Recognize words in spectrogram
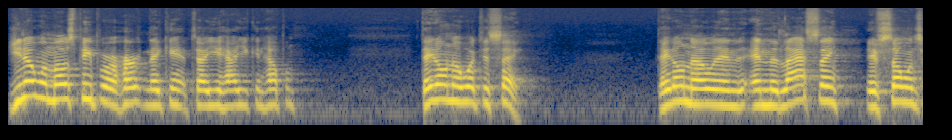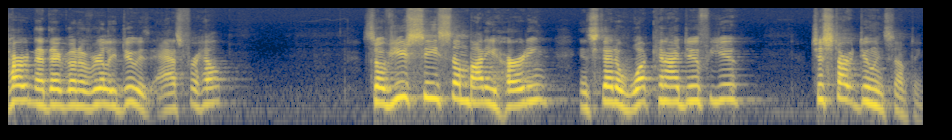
You know when most people are hurt and they can't tell you how you can help them? They don't know what to say. They don't know. And, and the last thing, if someone's hurting, that they're going to really do is ask for help. So if you see somebody hurting, instead of what can I do for you, just start doing something.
